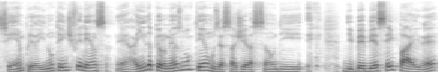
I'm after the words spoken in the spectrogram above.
Sempre, aí não tem diferença, né? Ainda pelo menos não temos essa geração de, de bebês sem pai, né?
